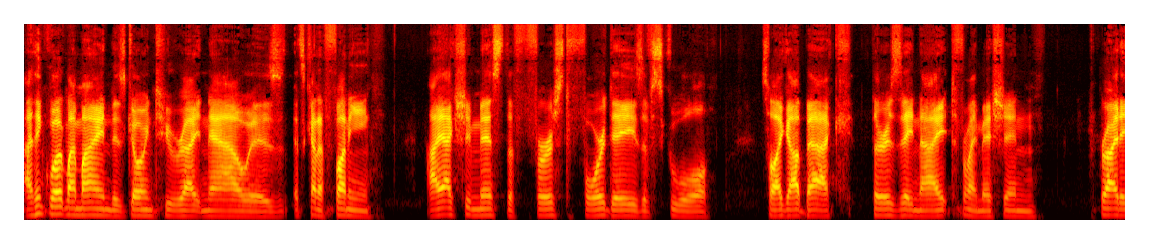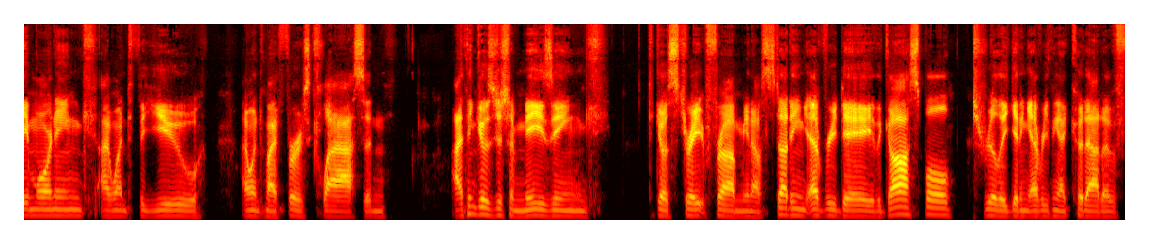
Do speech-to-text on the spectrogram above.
I think what my mind is going to right now is it's kind of funny. I actually missed the first four days of school. So I got back Thursday night for my mission. Friday morning, I went to the U. I went to my first class, and I think it was just amazing go straight from, you know, studying every day the gospel, really getting everything I could out of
